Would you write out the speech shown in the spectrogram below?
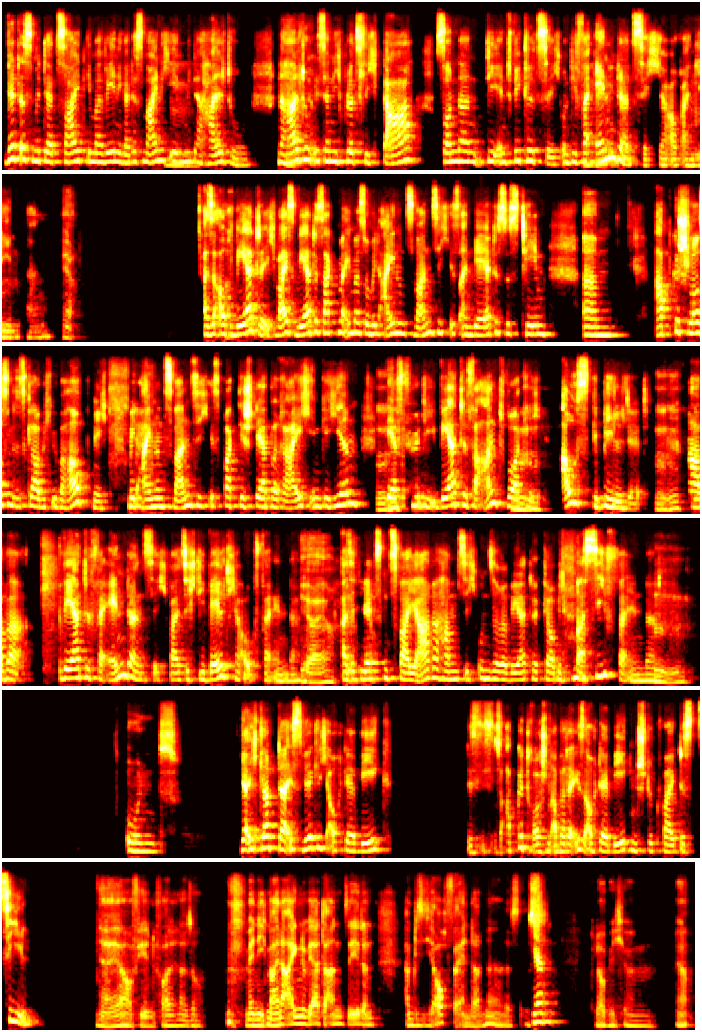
wird es mit der Zeit immer weniger. Das meine ich mhm. eben mit mhm. der Haltung. Eine ja. Haltung ist ja nicht plötzlich da, sondern die entwickelt sich und die mhm. verändert sich ja auch ein Leben lang. Ja. Also auch Werte. Ich weiß, Werte sagt man immer so mit 21 ist ein Wertesystem. Ähm, Abgeschlossen ist, glaube ich, überhaupt nicht. Mit 21 ist praktisch der Bereich im Gehirn, mhm. der für die Werte verantwortlich mhm. ausgebildet. Mhm. Aber Werte verändern sich, weil sich die Welt ja auch verändert. Ja, ja. Also die letzten zwei Jahre haben sich unsere Werte, glaube ich, massiv verändert. Mhm. Und ja, ich glaube, da ist wirklich auch der Weg, das ist so abgedroschen, aber da ist auch der Weg ein Stück weit das Ziel. Ja, ja, auf jeden Fall. Also, wenn ich meine eigenen Werte ansehe, dann haben die sich auch verändert. Ne? Das ist, ja. glaube ich, ähm, ja.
